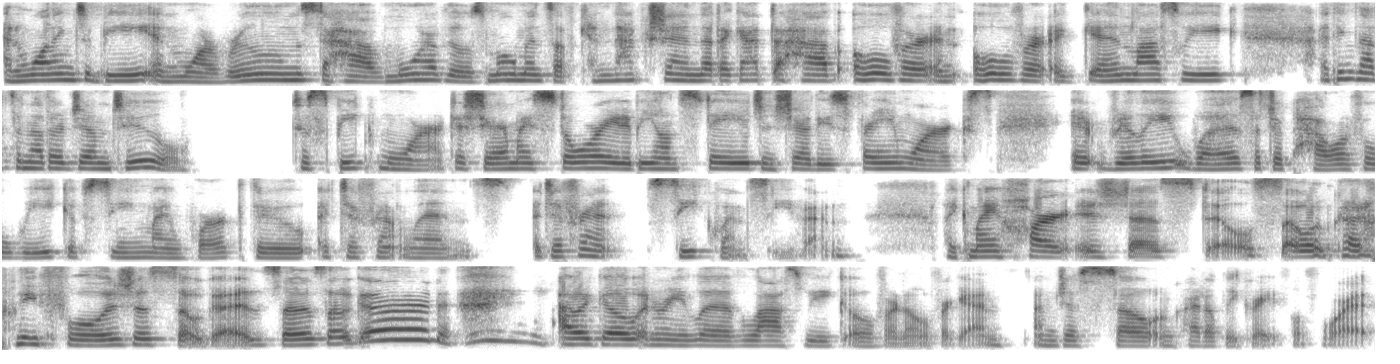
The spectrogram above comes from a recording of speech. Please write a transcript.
and wanting to be in more rooms to have more of those moments of connection that I got to have over and over again last week. I think that's another gem too to speak more, to share my story, to be on stage and share these frameworks. It really was such a powerful week of seeing my work through a different lens, a different sequence, even. Like my heart is just still so incredibly full. It's just so good. So, so good. I would go and relive last week over and over again. I'm just so incredibly grateful for it.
